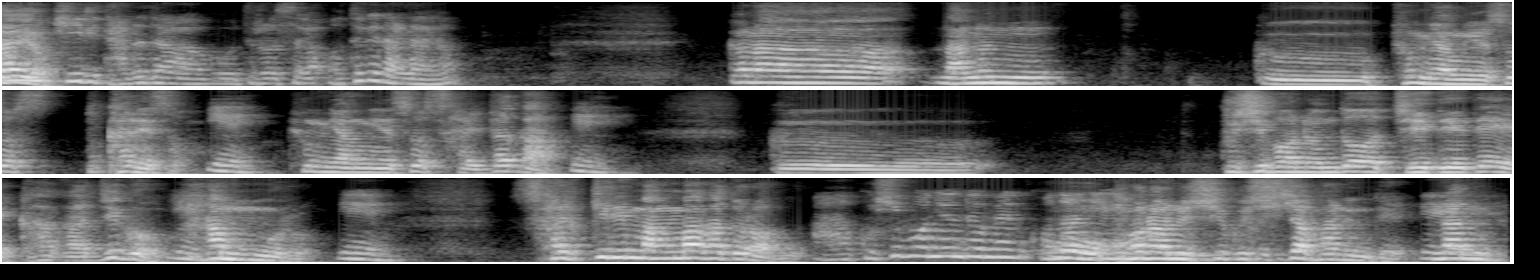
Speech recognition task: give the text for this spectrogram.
달라요. 길이 다르다고 들었어요. 어떻게 달라요? 그러나 나는 그 평양에서 북한에서 예, 평양에서 살다가 예, 그 95년도 제대대에 가가지고 예. 함흥으로 예. 살 길이 막막하더라고. 아 95년도면 어, 고난이 고난을 쉬고 시작하는데 예. 난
